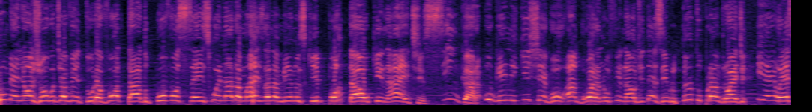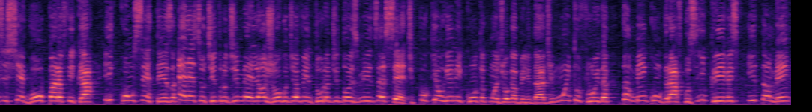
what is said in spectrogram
O melhor jogo de aventura votado por vocês foi nada mais nada menos que Portal Knight. Sim, cara, o game que chegou agora no final de dezembro, tanto para Android e iOS, chegou para ficar e com certeza merece o título de melhor jogo de aventura de 2017, porque o game conta com uma jogabilidade muito fluida, também com gráficos incríveis e também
